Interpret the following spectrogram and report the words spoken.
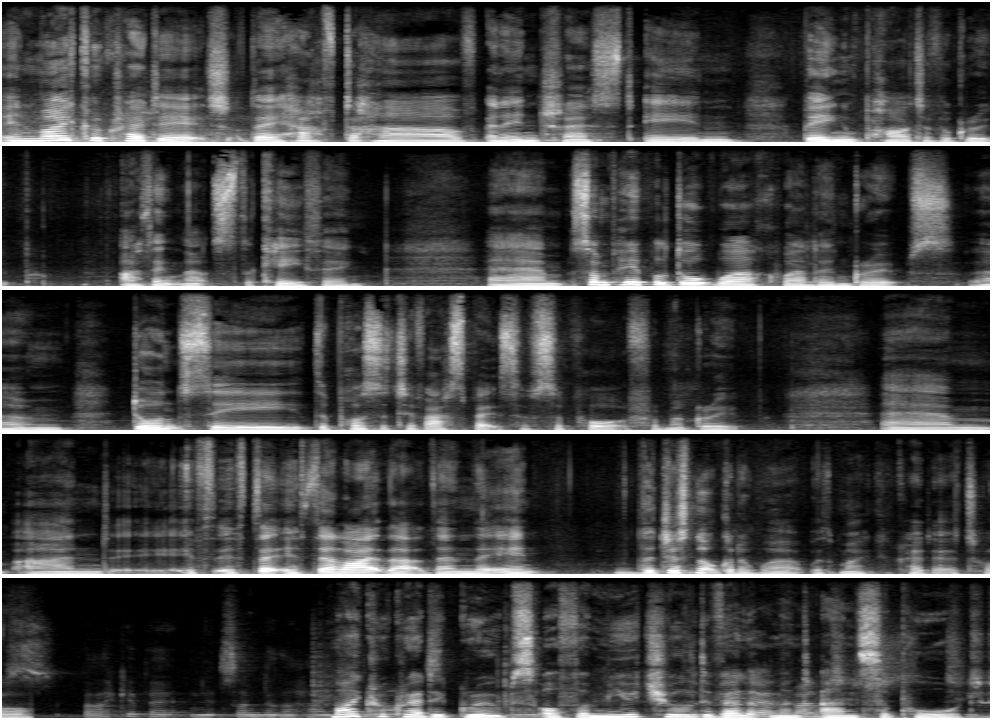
In microcredit, they have to have an interest in being part of a group. I think that's the key thing. Um, some people don't work well in groups, um, don't see the positive aspects of support from a group. Um, and if, if, they, if they're like that, then they ain't, they're just not going to work with microcredit at all. Microcredit groups offer mutual development and support.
